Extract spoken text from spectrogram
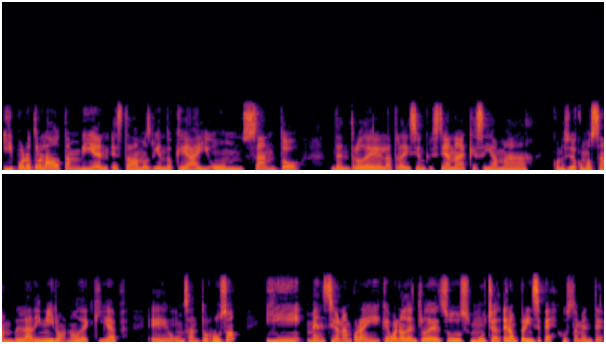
Y por otro lado también estábamos viendo que hay un santo dentro de la tradición cristiana que se llama, conocido como San Vladimiro, ¿no? De Kiev, eh, un santo ruso. Y mencionan por ahí que, bueno, dentro de sus muchas, era un príncipe justamente,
